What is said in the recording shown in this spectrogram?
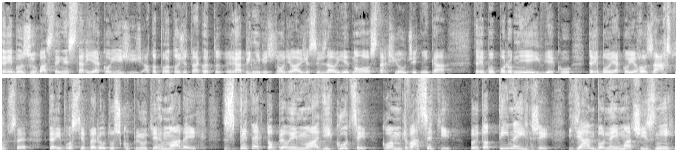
který byl zhruba stejně starý jako Ježíš. A to proto, že takhle to rabini většinou dělali, že si vzali jednoho staršího učetníka, který byl podobně jejich věku, který byl jako jeho zástupce, který prostě vedl tu skupinu těch mladých. Zbytek to byli mladí kluci, kolem 20, byli to teenageři. Jan byl nejmladší z nich.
